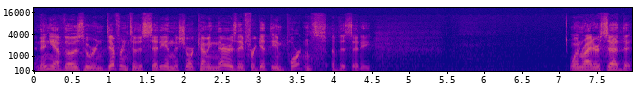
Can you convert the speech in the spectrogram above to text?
And then you have those who are indifferent to the city, and the shortcoming there is they forget the importance of the city. One writer said that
